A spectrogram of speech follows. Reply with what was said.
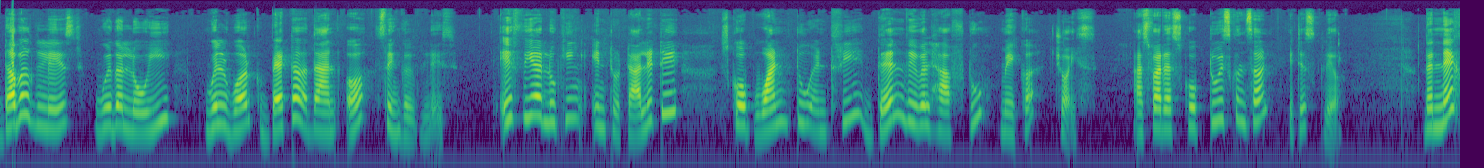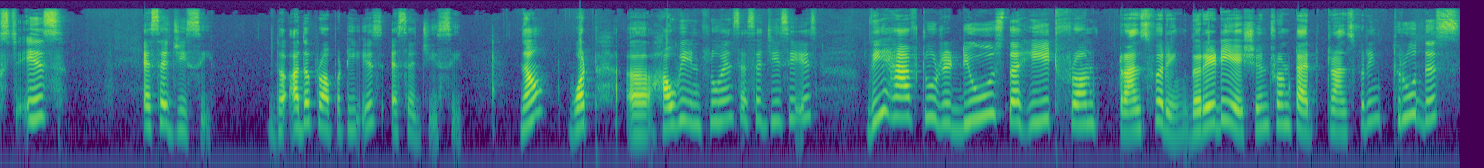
double glazed with a low E will work better than a single glaze. If we are looking in totality scope 1, 2 and 3, then we will have to make a choice. As far as scope 2 is concerned, it is clear. The next is SHGC the other property is SHGC. Now, what uh, how we influence SHGC is we have to reduce the heat from transferring the radiation from transferring through this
